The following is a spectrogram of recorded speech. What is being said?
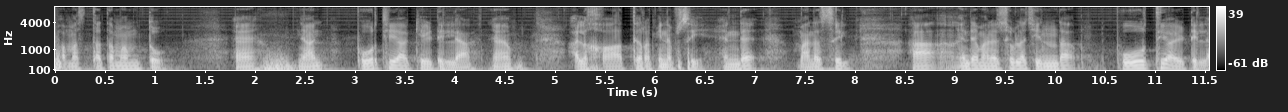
ഫമസ്തമം തു. ഞാൻ പൂർത്തിയാക്കിയിട്ടില്ല. ഞാൻ അൽ മിനഫ്സി എന്റെ മനസ്സിൽ ആ എന്റെ മനസ്സിലുള്ള ചിന്ത പൂർത്തിയായിട്ടില്ല.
